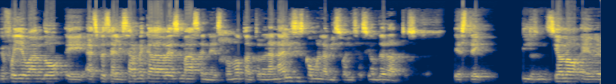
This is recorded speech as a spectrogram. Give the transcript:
me fue llevando eh, a especializarme cada vez más en esto, ¿no? Tanto en el análisis como en la visualización de datos. Este, les menciono, eh,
